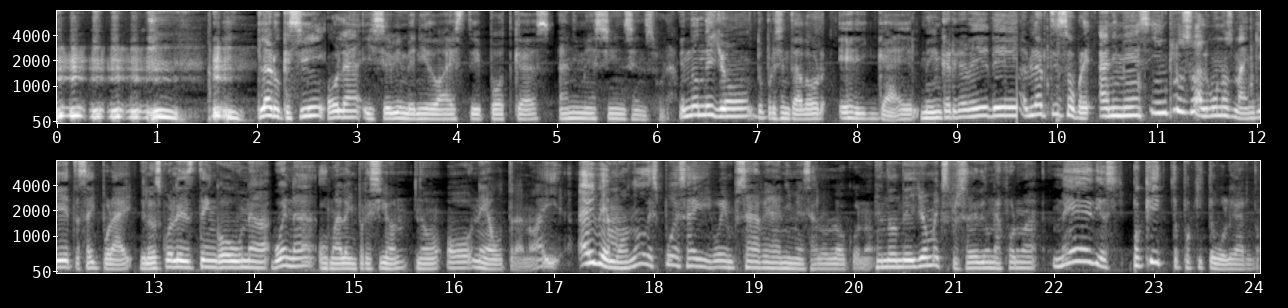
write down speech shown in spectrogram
Claro que sí, hola y sé bienvenido a este podcast Anime sin censura, en donde yo, tu presentador Eric Gael, me encargaré de hablarte sobre animes, incluso algunos manguetas hay por ahí, de los cuales tengo una buena o mala impresión, ¿no? O neutra, ¿no? Ahí, ahí vemos, ¿no? Después ahí voy a empezar a ver animes a lo loco, ¿no? En donde yo me expresaré de una forma medio, poquito, poquito vulgar, ¿no?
